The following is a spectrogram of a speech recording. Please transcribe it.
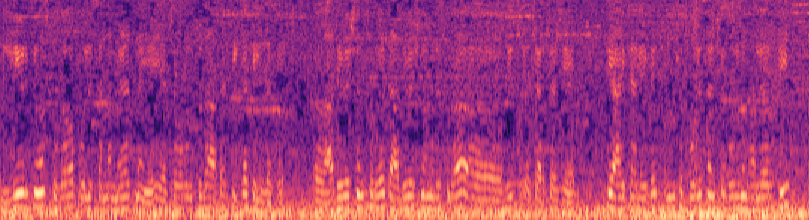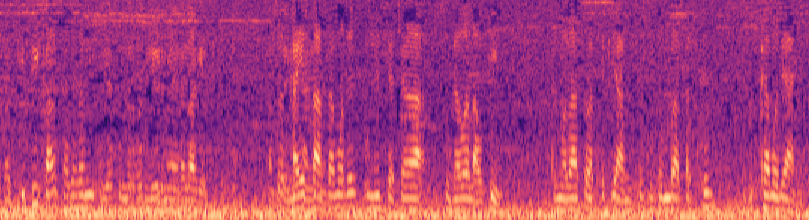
लीड किंवा सुगावा पोलिसांना मिळत नाहीये याच्यावरून सुद्धा आता टीका केली जाते. अधिवेशन सुरू आहे त्या अधिवेशनामध्ये सुद्धा हीच चर्चा जी आहे. ती ऐकायला येते. तुमच्या पोलिसांशी बोलणं झाल्यावरती किती काळ साधारण या संदर्भात लीड मिळायला लागेल? असं काही. तासामध्ये पोलीस याच्या सुगावा लावतील. आणि मला असं वाटतं की आमचं कुटुंब आता खूप दुःखामध्ये आहे.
